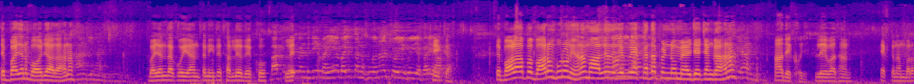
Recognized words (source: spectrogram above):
ਤੇ ਵਜਨ ਬਹੁਤ ਜ਼ਿਆਦਾ ਹਨਾ? ਹਾਂਜੀ ਹਾਂਜੀ ਹਾਂਜੀ। ਵਜਨ ਦਾ ਕੋਈ ਅੰਤ ਨਹੀਂ ਤੇ ਥੱਲੇ ਦੇਖੋ ਬਾਕੀ ਇਹ ਪਿੰਡ ਦੀ ਹੈ ਬਾਈ ਤਨਸੂ ਇਹਨਾਂ ਨੇ ਚੋਈ ਹੋਈ ਹੈ ਘਰੇ ਠੀਕ ਆ ਤੇ ਬਾਲਾ ਆਪਾਂ ਬਾਹਰੋਂ ਬੂਰੋਂ ਨਹੀਂ ਹਨਾ ਮਾਲ ਲਿਆਉਂਦੇ ਜੇ ਕੋਈ ਇੱਕ ਅੱਧਾ ਪਿੰਡੋਂ ਮਿਲ ਜੇ ਚੰਗਾ ਹਨਾ? ਹਾਂਜੀ ਹਾਂਜੀ। ਆ ਦੇਖੋ ਜੀ ਲੇਵਾ ਥਾਨ ਇੱਕ ਨੰਬਰ।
